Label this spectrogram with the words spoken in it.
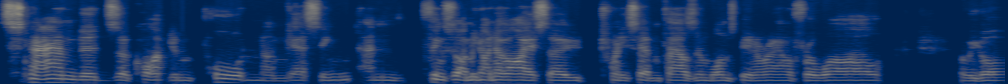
standards are quite important, I'm guessing, and things. I mean, I know ISO 27001's been around for a while. We got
